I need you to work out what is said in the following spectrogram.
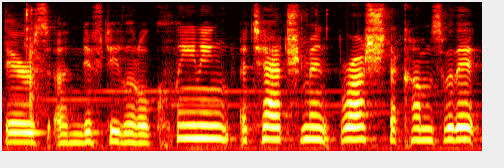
There's a nifty little cleaning attachment brush that comes with it,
